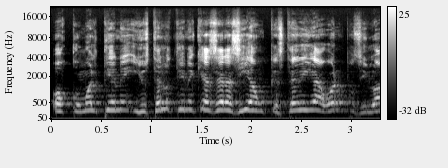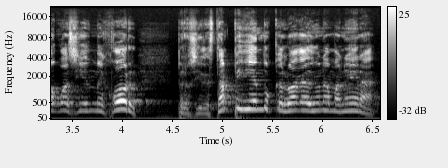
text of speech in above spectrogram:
o como él tiene, y usted lo tiene que hacer así, aunque usted diga, bueno, pues si lo hago así es mejor, pero si le están pidiendo que lo haga de una manera,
